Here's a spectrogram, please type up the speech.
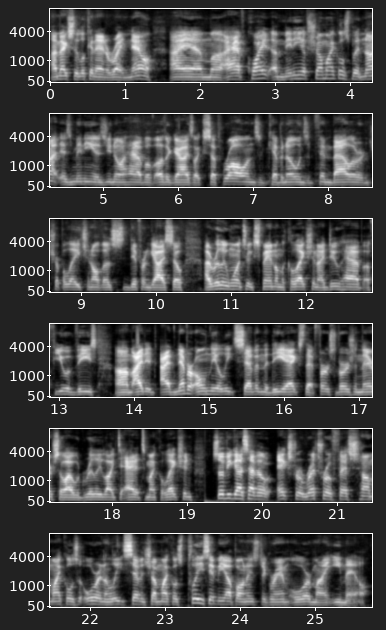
I'm actually looking at it right now. I am, uh, I have quite a many of Shawn Michaels, but not as many as you know I have of other guys like Seth Rollins and Kevin Owens and Finn Balor and Triple H and all those different guys. So I really want to expand on the collection. I do have a few of these. Um, I did, I've never owned the Elite Seven, the DX, that first version there, so I would really like to add it to my collection. So if you guys have an extra Retro Fest Shawn Michaels or an Elite Seven Shawn Michaels, please hit me up on Instagram or my email.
